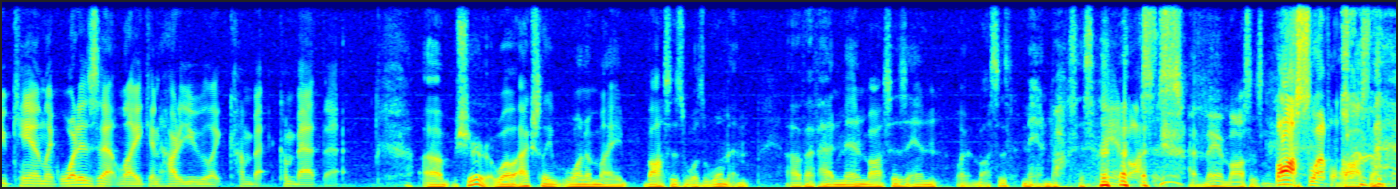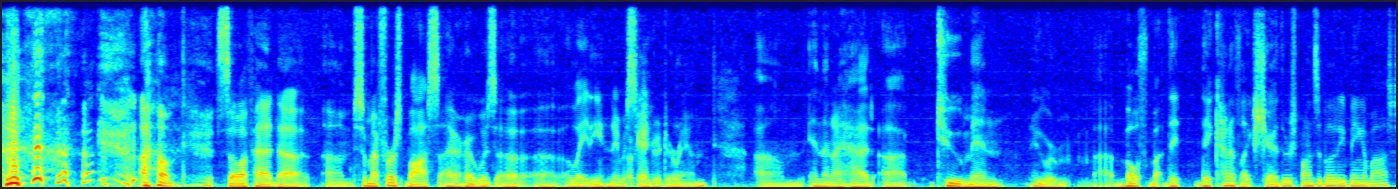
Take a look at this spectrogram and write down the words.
you can, like, what is that like, and how do you like combat combat that? Um, sure. Well, actually, one of my bosses was a woman. Uh, I've had men bosses and women bosses, man bosses, man bosses, man bosses, boss level, boss level. um, so I've had uh, um, so my first boss I was a, a, a lady named okay. Sandra Duran, um, and then I had uh, two men who were uh, both they they kind of like shared the responsibility of being a boss,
